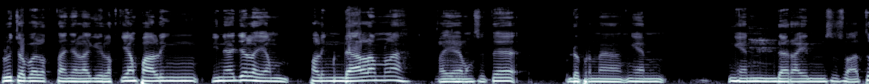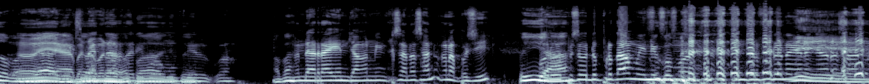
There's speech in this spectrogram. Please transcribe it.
Lu coba Lek, tanya lagi Lek. Yang paling ini aja lah yang paling mendalam lah. Kayak Hmm. maksudnya udah pernah ngen ngendarain sesuatu apa Oh, enggak iya, gitu. benar-benar. atau tadi apa gua gitu. mobil gua. Apa? Ngendarain jangan ke sana-sana kenapa sih? Baru Iya. episode pertama ini gua mau interview dan nanya-nanya arah sana.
